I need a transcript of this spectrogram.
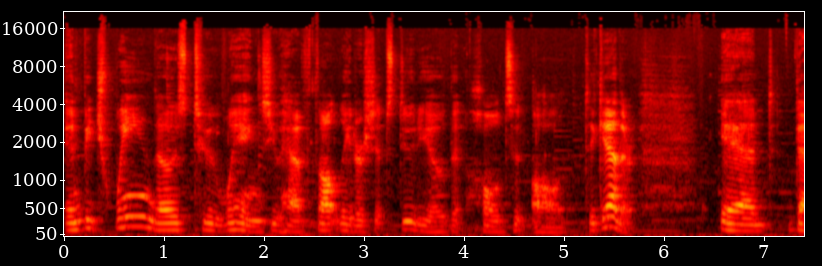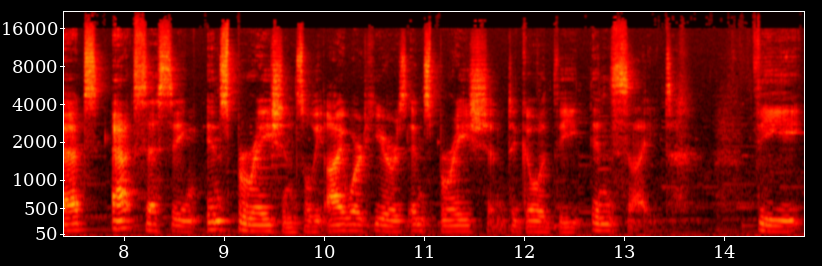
In between those two wings, you have Thought Leadership Studio that holds it all together. And that's accessing inspiration. So the I word here is inspiration to go with the insight. The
